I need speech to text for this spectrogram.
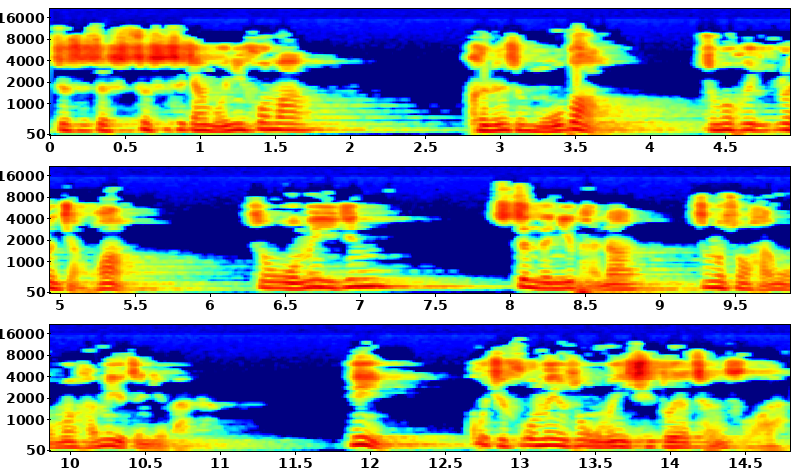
这是这这是释迦牟尼佛吗？可能是魔吧？怎么会乱讲话？说我们已经证得涅盘了，这么说还我们还没有证涅盘呢？嘿，过去佛没有说我们一切都要成佛啊。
